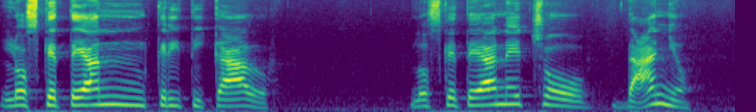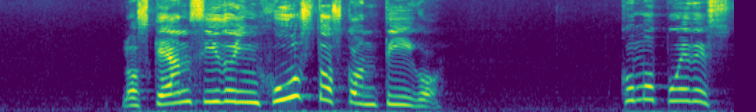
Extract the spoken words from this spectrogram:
Los que te han criticado, los que te han hecho daño, los que han sido injustos contigo. ¿Cómo puedes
